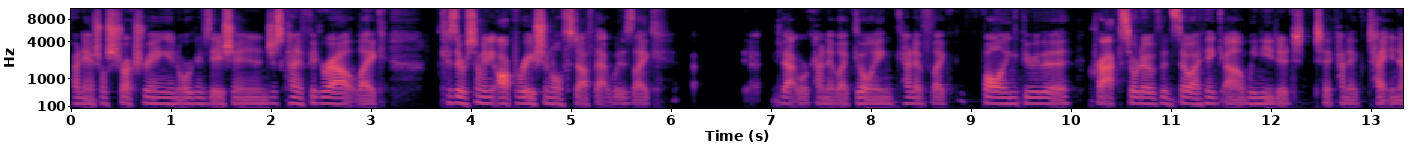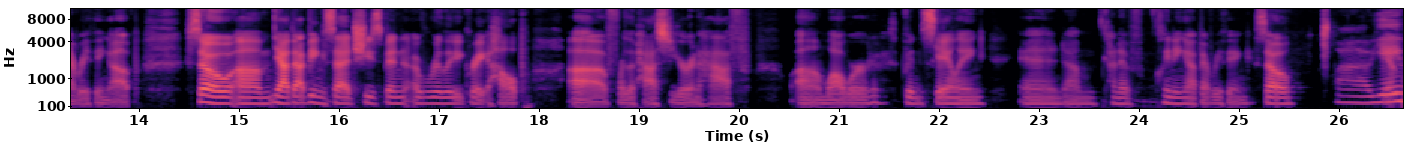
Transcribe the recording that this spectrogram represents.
financial structuring and organization and just kind of figure out like, because there was so many operational stuff that was like, that were kind of like going kind of like falling through the cracks sort of and so i think uh, we needed to kind of tighten everything up. So um, yeah that being said she's been a really great help uh, for the past year and a half um, while we're been scaling and um, kind of cleaning up everything. So Wow, yay,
